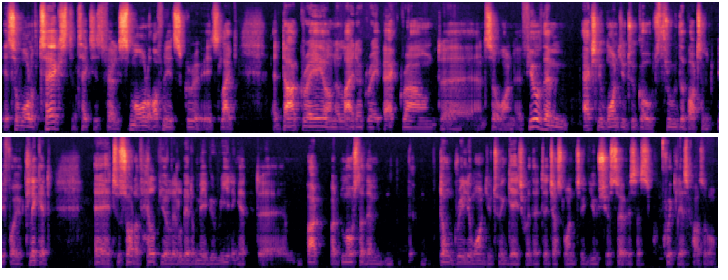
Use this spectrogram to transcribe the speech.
It's a wall of text. The text is fairly small. Often it's it's like a dark gray on a lighter gray background, uh, and so on. A few of them actually want you to go through the bottom before you click it uh, to sort of help you a little bit of maybe reading it. Uh, but but most of them don't really want you to engage with it. They just want to use your service as quickly as possible.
